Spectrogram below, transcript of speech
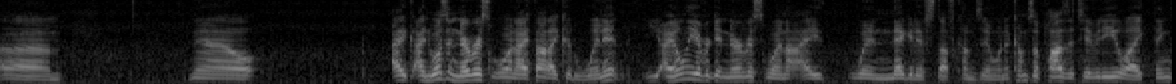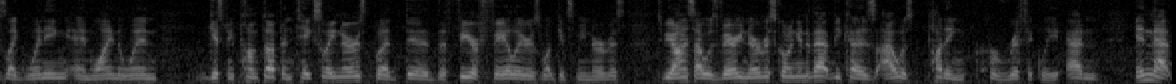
Um, now, I, I wasn't nervous when I thought I could win it. I only ever get nervous when I when negative stuff comes in. When it comes to positivity, like things like winning and wanting to win gets me pumped up and takes away nerves, but the the fear of failure is what gets me nervous. To be honest, I was very nervous going into that because I was putting horrifically. And in that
